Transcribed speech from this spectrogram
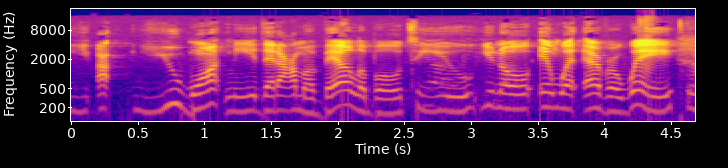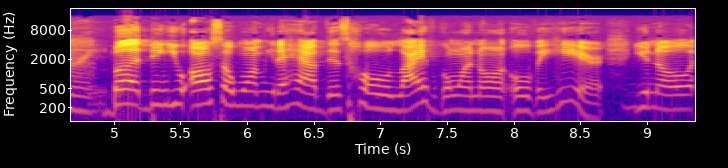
you, uh, you want me that I'm available to you, you know, in whatever way. Right. But then you also want me to have this whole life going on over here, you know,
